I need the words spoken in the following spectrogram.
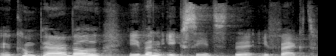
uh, comparable, even exceeds the effect.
